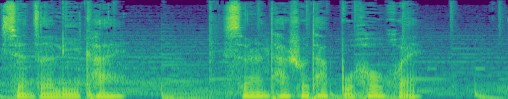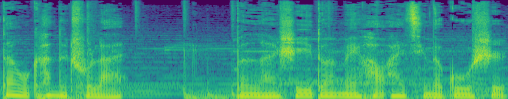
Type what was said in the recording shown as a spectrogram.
选择离开。虽然他说他不后悔，但我看得出来，本来是一段美好爱情的故事，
